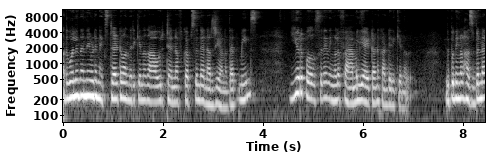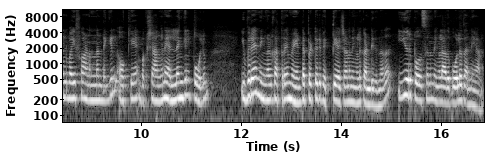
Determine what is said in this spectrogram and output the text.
അതുപോലെ തന്നെ ഇവിടെ നെക്സ്റ്റ് ആയിട്ട് വന്നിരിക്കുന്നത് ആ ഒരു ടെൻ ഓഫ് കപ്സിന്റെ എനർജിയാണ് ദാറ്റ് മീൻസ് ഈ ഒരു പേഴ്സണെ നിങ്ങൾ ഫാമിലി ആയിട്ടാണ് കണ്ടിരിക്കുന്നത്. ഇതിപ്പോൾ നിങ്ങൾ ഹസ്ബൻഡ് ആൻഡ് വൈഫ് ആണെന്നുണ്ടെങ്കിൽ ഓക്കെ പക്ഷെ അങ്ങനെ അല്ലെങ്കിൽ പോലും ഇവരെ നിങ്ങൾക്ക് അത്രയും വേണ്ടപ്പെട്ട ഒരു വ്യക്തിയായിട്ടാണ് നിങ്ങൾ കണ്ടിരുന്നത്. ഈ ഒരു പേഴ്സൺ നിങ്ങൾ അതുപോലെ തന്നെയാണ്.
